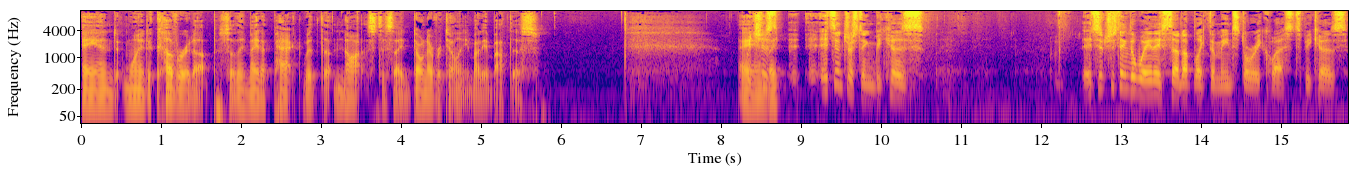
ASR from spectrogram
and wanted to cover it up. So they made a pact with the Nauts to say, "Don't ever tell anybody about this." And Which is they, it's interesting because it's interesting the way they set up like the main story quests because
